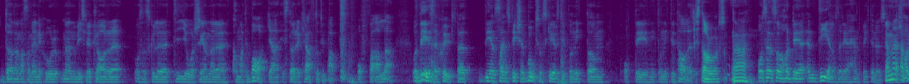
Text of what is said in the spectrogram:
döda en massa människor men vi skulle klara det. Och sen skulle det tio år senare komma tillbaka i större kraft och typ bara pff, offa alla. Och det är så här sjukt för att det är en science fiction bok som skrevs typ på 1980-1990-talet. Star Wars. Ja. Och sen så har det, en del av det har hänt på riktigt nu. Så Ja, det men, men,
